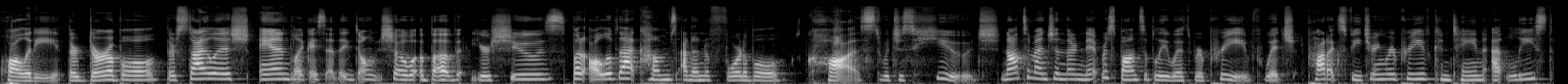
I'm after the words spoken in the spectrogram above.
quality. They're durable, they're stylish, and like I said, they don't show above your shoes. But all of that comes at an affordable cost, which is huge. Not to mention, they're knit responsibly with Repreve, which products featuring Repreve contain at least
